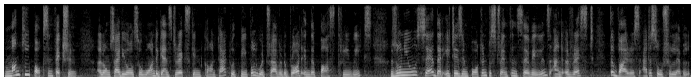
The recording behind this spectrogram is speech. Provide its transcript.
monkeypox infection. Alongside, he also warned against direct skin contact with people who had traveled abroad in the past three weeks. Zunyou said that it is important to strengthen surveillance and arrest the virus at a social level.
